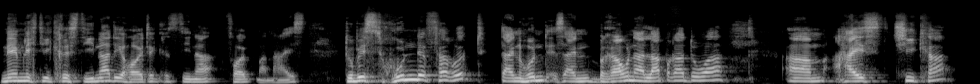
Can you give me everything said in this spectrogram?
nämlich die Christina, die heute Christina Volkmann heißt. Du bist hundeverrückt. Dein Hund ist ein brauner Labrador, ähm, heißt Chica.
